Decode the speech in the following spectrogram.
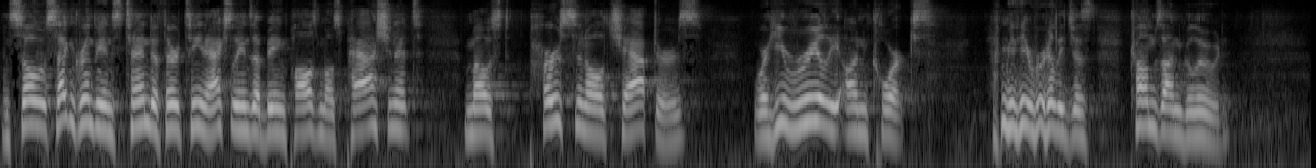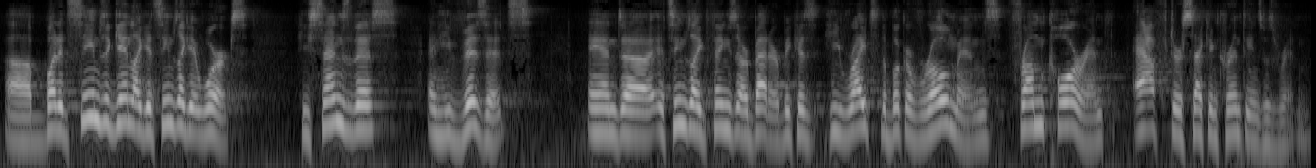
And so 2 Corinthians 10 to 13 actually ends up being Paul's most passionate, most personal chapters where he really uncorks. I mean, he really just comes unglued. Uh, but it seems again like it seems like it works. He sends this and he visits, and uh, it seems like things are better because he writes the book of Romans from Corinth after 2 Corinthians was written.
